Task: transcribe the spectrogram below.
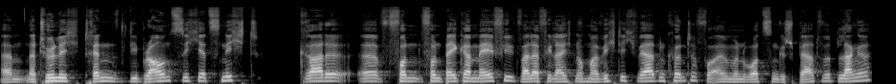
Ähm, natürlich trennen die Browns sich jetzt nicht gerade äh, von, von Baker Mayfield, weil er vielleicht noch mal wichtig werden könnte, vor allem wenn Watson gesperrt wird lange.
